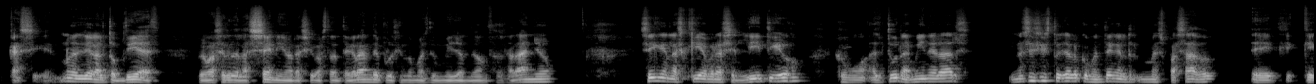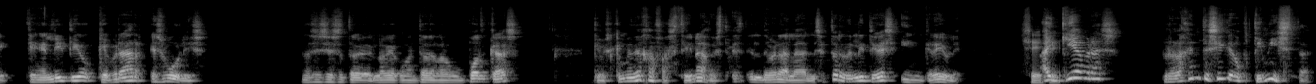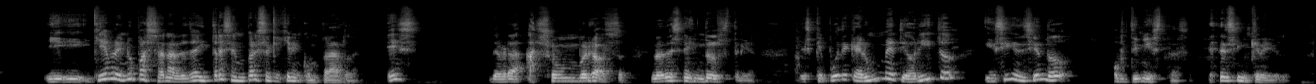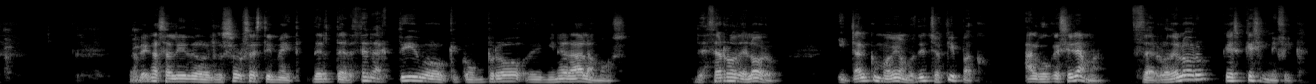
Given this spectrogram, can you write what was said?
casi, no llega al top 10, pero va a ser de las senior así bastante grande, produciendo más de un millón de onzas al año. Siguen las quiebras en litio, como Altura Minerals, y no sé si esto ya lo comenté en el mes pasado, eh, que, que- que en el litio quebrar es bullish. No sé si eso te lo había comentado en algún podcast, que es que me deja fascinado. Es- de verdad, la- el sector del litio es increíble. Sí, Hay sí. quiebras, pero la gente sigue optimista. Y, y quiebra y no pasa nada. Ya hay tres empresas que quieren comprarla. Es de verdad asombroso lo de esa industria. Es que puede caer un meteorito y siguen siendo optimistas. Es increíble. También ha salido el Resource Estimate del tercer activo que compró eh, Minera Álamos, de Cerro del Oro. Y tal como habíamos dicho aquí, Paco, algo que se llama Cerro del Oro, ¿qué, es, qué significa?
